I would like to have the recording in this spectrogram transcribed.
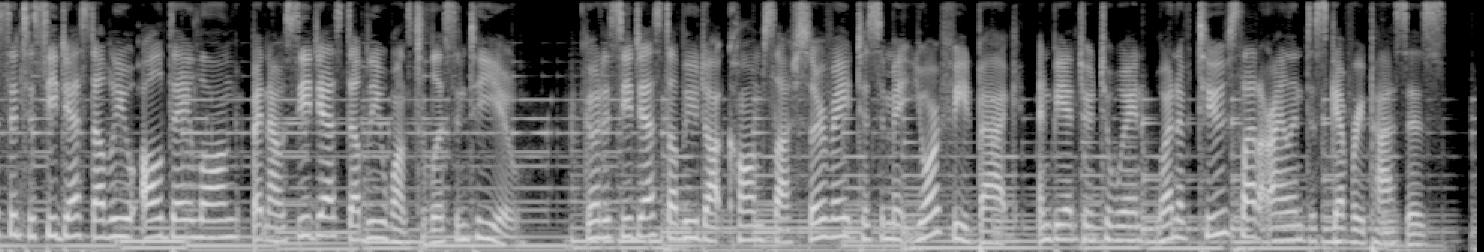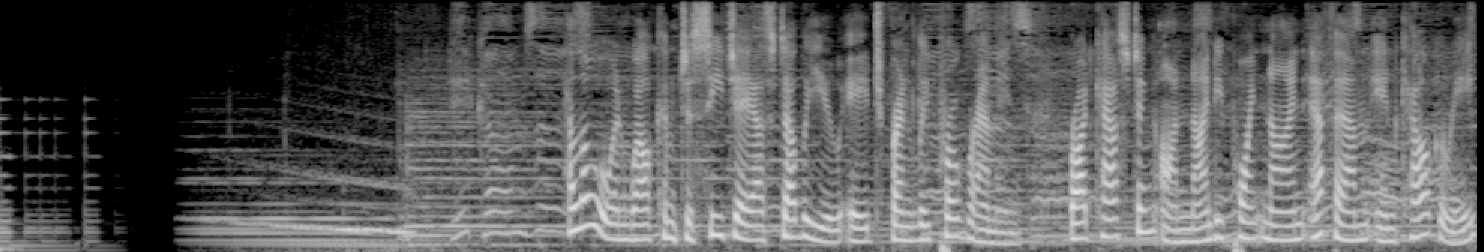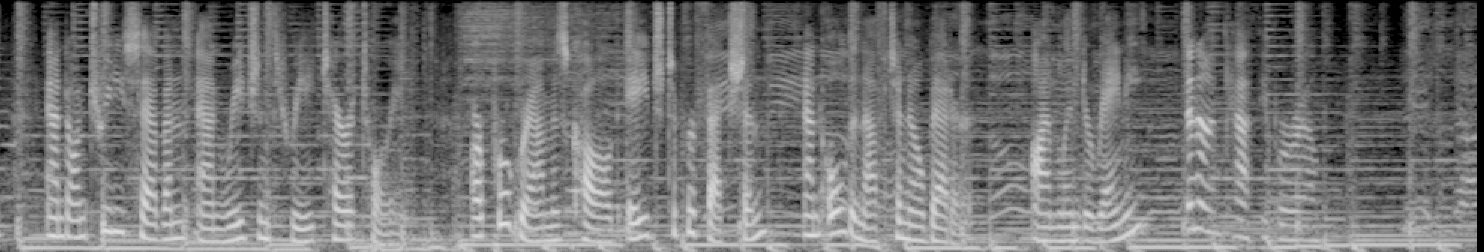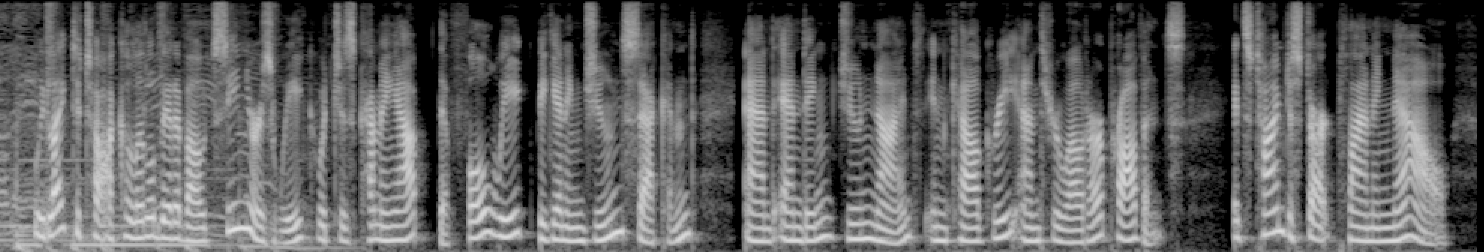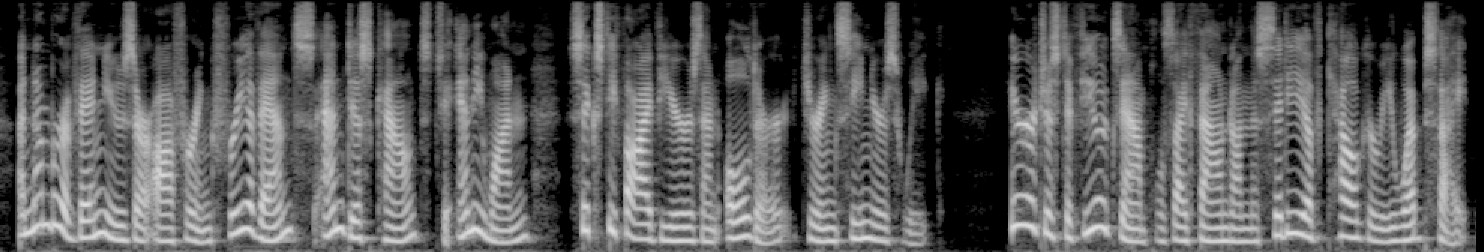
listen to CJSW all day long, but now CJSW wants to listen to you. Go to cjsw.com slash survey to submit your feedback and be entered to win one of two Sled Island Discovery Passes. Hello and welcome to CJSW Age Friendly Programming, broadcasting on 90.9 FM in Calgary and on Treaty 7 and Region 3 territory. Our program is called Aged to Perfection and Old Enough to Know Better. I'm Linda Rainey. And I'm Cathy Burrell. We'd like to talk a little bit about Seniors Week, which is coming up the full week beginning June 2nd and ending June 9th in Calgary and throughout our province. It's time to start planning now. A number of venues are offering free events and discounts to anyone 65 years and older during Seniors Week. Here are just a few examples I found on the City of Calgary website.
